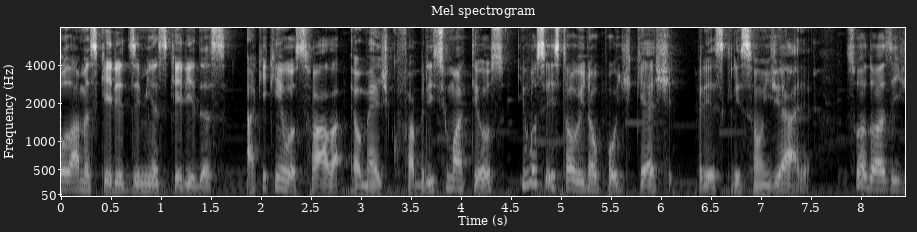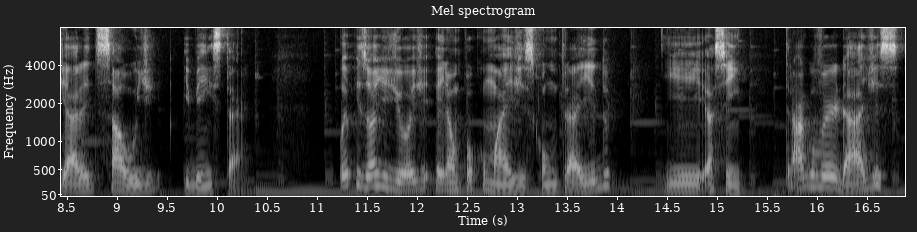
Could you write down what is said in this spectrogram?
Olá, meus queridos e minhas queridas. Aqui quem vos fala é o médico Fabrício Mateus e você está ouvindo ao podcast Prescrição Diária, sua dose diária de saúde e bem-estar. O episódio de hoje ele é um pouco mais descontraído e assim, trago verdades,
